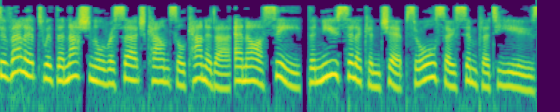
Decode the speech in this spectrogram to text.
Developed with the National Research Council Canada (NRC), the new silicon chips are also simpler to use,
